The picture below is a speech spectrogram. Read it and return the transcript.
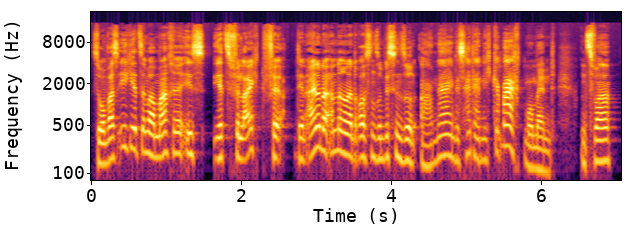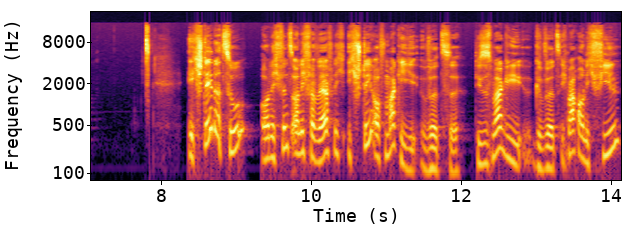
So, und was ich jetzt immer mache, ist jetzt vielleicht für den einen oder anderen da draußen so ein bisschen so ein, oh nein, das hat er nicht gemacht, Moment. Und zwar, ich stehe dazu und ich finde es auch nicht verwerflich. Ich stehe auf Maggi-Würze. Dieses Maggi-Gewürz. Ich mache auch nicht viel,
